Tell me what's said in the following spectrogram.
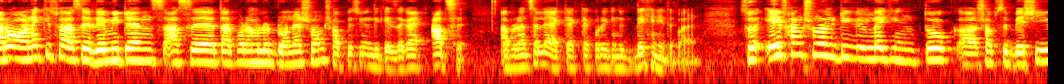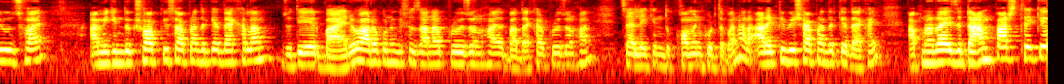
আরও অনেক কিছু আছে। রেমিটেন্স আছে, তারপরে হলো ডোনেশন সব কিছু কিন্তু এই জায়গায় আছে। আপনারা চাইলে একটা একটা করে কিন্তু দেখে নিতে পারেন। সো এই ফাংশনালিটিগুলোই কিন্তু সবচেয়ে বেশি ইউজ হয়। আমি কিন্তু সব কিছু আপনাদেরকে দেখালাম। যদি এর বাইরেও আরও কোনো কিছু জানার প্রয়োজন হয় বা দেখার প্রয়োজন হয়, চাইলে কিন্তু কমেন্ট করতে পারেন। আর আরেকটি বিষয় আপনাদেরকে দেখাই। আপনারা এই যে ডান পাশ থেকে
